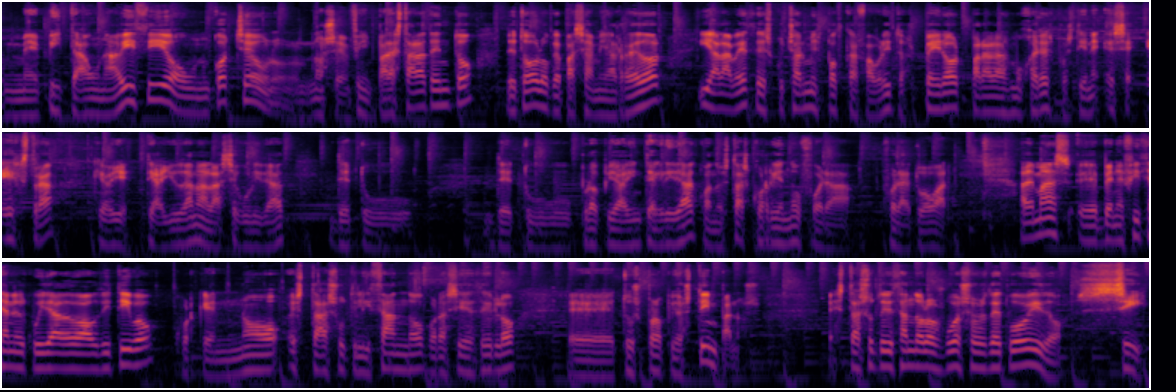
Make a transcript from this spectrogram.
me pita una bici o un coche o no sé, en fin, para estar atento de todo lo que pase a mi alrededor y a la vez escuchar mis podcasts favoritos. Pero para las mujeres pues tiene ese extra que oye, te ayudan a la seguridad de tu de tu propia integridad cuando estás corriendo fuera, fuera de tu hogar. Además, eh, benefician el cuidado auditivo porque no estás utilizando, por así decirlo, eh, tus propios tímpanos. ¿Estás utilizando los huesos de tu oído? Sí,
